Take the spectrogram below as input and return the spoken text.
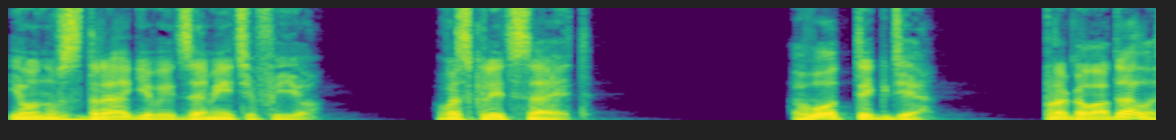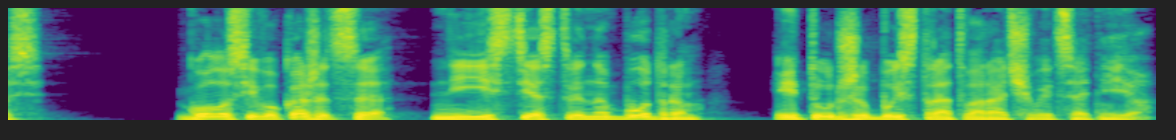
и он вздрагивает, заметив ее. Восклицает. «Вот ты где! Проголодалась?» Голос его кажется неестественно бодрым, и тут же быстро отворачивается от нее.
